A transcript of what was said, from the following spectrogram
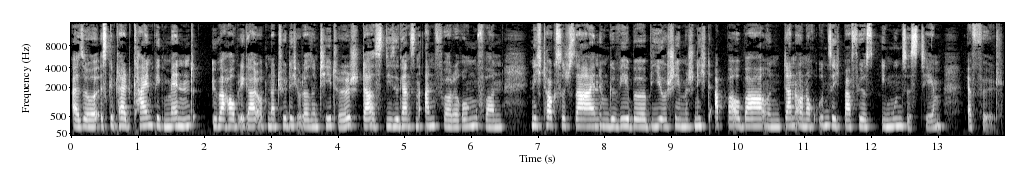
Also es gibt halt kein Pigment, überhaupt egal ob natürlich oder synthetisch, das diese ganzen Anforderungen von nicht toxisch sein, im Gewebe biochemisch nicht abbaubar und dann auch noch unsichtbar fürs Immunsystem erfüllt.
